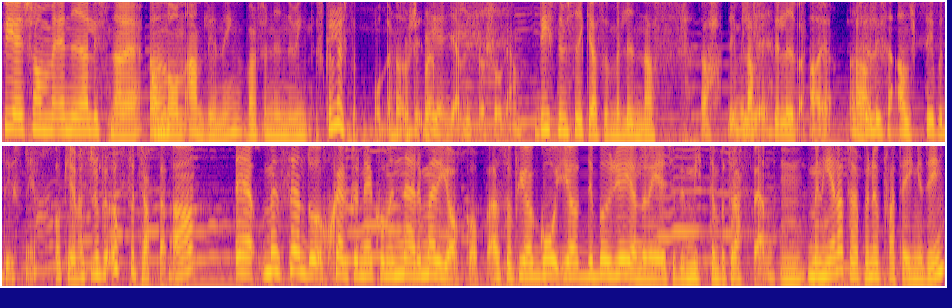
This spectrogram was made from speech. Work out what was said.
För er som är nya lyssnare Ja. av någon anledning, varför ni nu inte skulle lyssna på podden Ja, det, det är en jävligt bra fråga. Disneymusik är alltså Melinas Ja, det är min last grej. i livet. Ja, ja. Alltså, Jag lyssnar alltid på Disney. Okej, men så du går upp för trappen? Ja. Eh, men sen då självklart när jag kommer närmare Jakob, alltså för jag går, jag, det börjar ju ändå när jag är typ i mitten på trappen. Mm. Men hela trappen upp fattar jag ingenting.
